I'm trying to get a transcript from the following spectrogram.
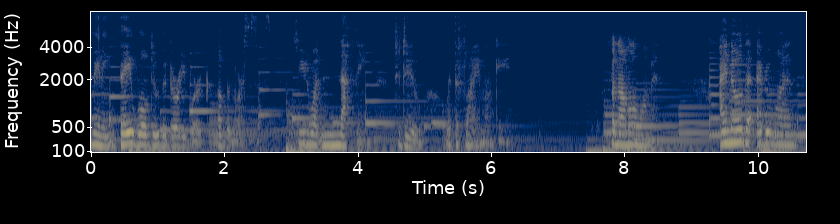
meaning they will do the dirty work of the narcissist. So you'd want nothing to do with the flying monkey. Phenomenal woman. I know that everyone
